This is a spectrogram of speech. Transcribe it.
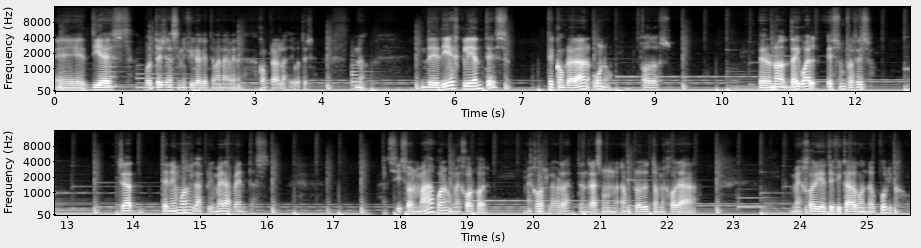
10 eh, botellas significa que te van a, a comprar las 10 botellas. No. De 10 clientes te comprarán uno o dos. Pero no, da igual, es un proceso. Ya tenemos las primeras ventas. Si son más, bueno, mejor, Mejor, la verdad. Tendrás un, producto mejor, mejor identificado con tu público.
